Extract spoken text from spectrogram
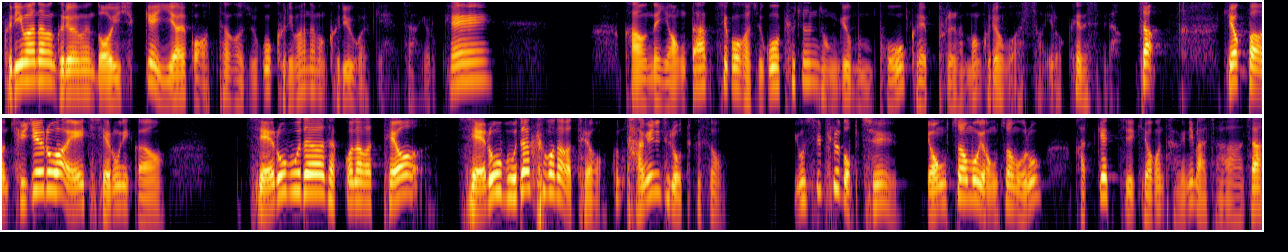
그림 하나만 그려면 너희 쉽게 이해할 것 같아가지고 그림 하나만 그리고 갈게. 자, 이렇게 가운데 0 딱 찍어가지고 표준 정규 문포 그래프를 한번 그려보았어. 이렇게 됐습니다. 자, 기억번 G0와 H0니까요. 제로보다 작거나 같아요. 제로보다 크거나 같아요. 그럼 당연히 둘이 어떻게 써? 이건 쓸 필요도 없지. 0.5, 0.5로 같겠지. 기억은 당연히 맞아. 자,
